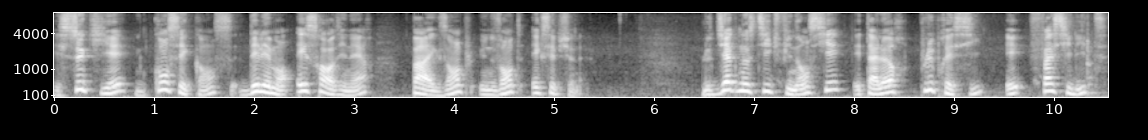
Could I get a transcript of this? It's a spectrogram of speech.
et ce qui est une conséquence d'éléments extraordinaires, par exemple une vente exceptionnelle. Le diagnostic financier est alors plus précis et facilite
